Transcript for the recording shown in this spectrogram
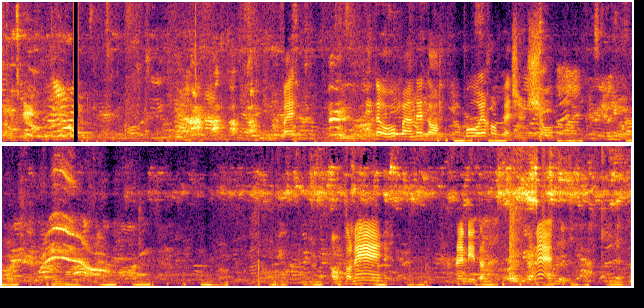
Sounds good. ไปแต่ว่า班ได้ต่อแล้วก็要เข้า fashion show อ๋อตอนนี้เรนดีตอนนี้แน่我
